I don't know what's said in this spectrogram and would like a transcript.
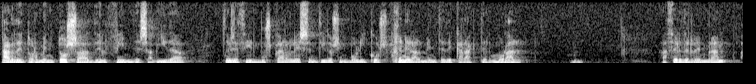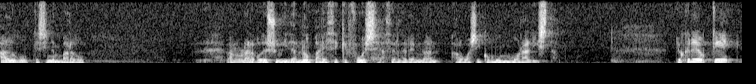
tarde tormentosa del fin de esa vida, es decir, buscarle sentidos simbólicos generalmente de carácter moral. Hacer de Rembrandt algo que, sin embargo, a lo largo de su vida no parece que fuese hacer de Rembrandt algo así como un moralista. Yo creo que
